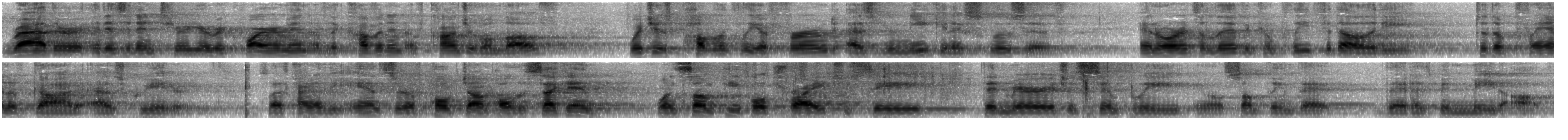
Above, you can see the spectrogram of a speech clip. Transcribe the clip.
Rather, it is an interior requirement of the covenant of conjugal love, which is publicly affirmed as unique and exclusive in order to live in complete fidelity to the plan of God as creator. So that's kind of the answer of Pope John Paul II when some people try to say that marriage is simply you know, something that, that has been made up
